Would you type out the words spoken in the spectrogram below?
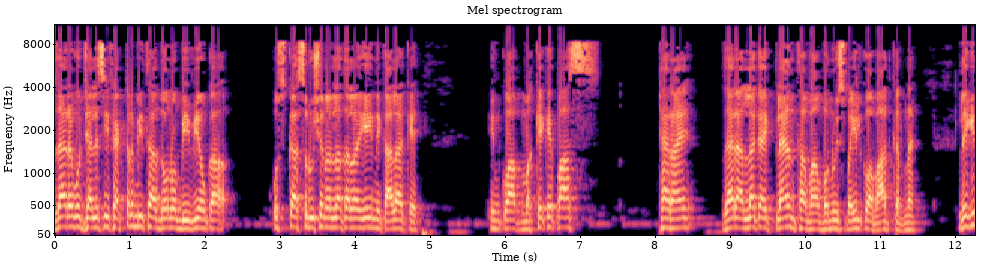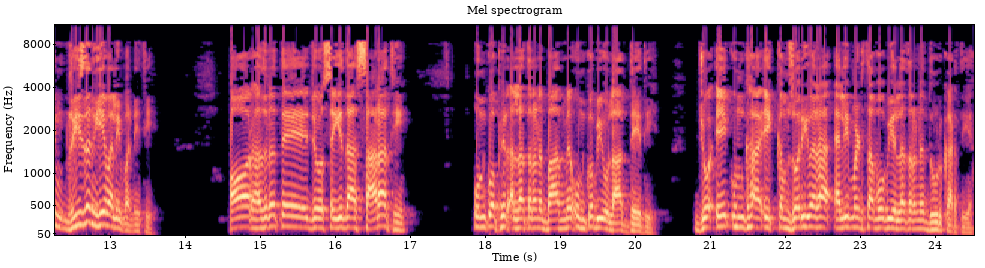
ظاہر وہ جیلسی فیکٹر بھی تھا دونوں بیویوں کا۔ اس کا سولوشن اللہ تعالیٰ نے یہی نکالا کہ ان کو آپ مکے کے پاس ٹھہرائیں۔ ظاہر اللہ کا ایک پلان تھا، وہاں بنو اسماعیل کو آباد کرنا ہے۔ لیکن ریزن یہ والی بنی تھی۔ اور حضرت جو سیدہ سارا تھی ان کو پھر اللہ تعالیٰ نے بعد میں ان کو بھی اولاد دے دی۔ جو ایک ان کا ایک کمزوری والا ایلیمنٹ تھا، وہ بھی اللہ تعالیٰ نے دور کر دیا۔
